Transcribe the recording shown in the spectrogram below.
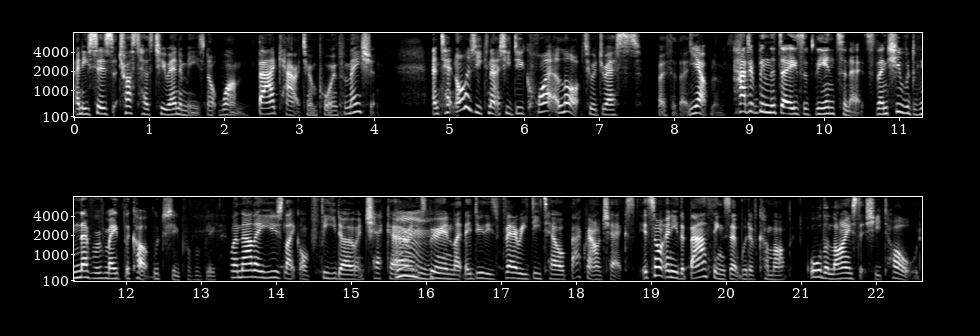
And he says trust has two enemies, not one: bad character and poor information. And technology can actually do quite a lot to address both of those Yeah. problems. Had it been the days of the internet, then she would have never have made the cut, would she? Probably. Well, now they use like Onfido and Checkr and mm. Experian, like they do these very detailed background checks. It's not only the bad things that would have come up, all the lies that she told.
